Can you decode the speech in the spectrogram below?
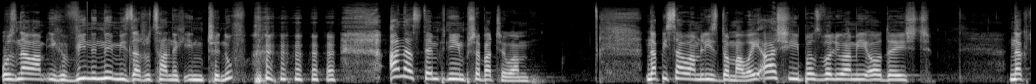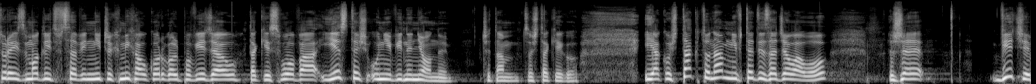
uznałam ich winnymi zarzucanych im czynów, a następnie im przebaczyłam. Napisałam list do małej Asi i pozwoliłam jej odejść, na której z modlitw wstawienniczych Michał Korgol powiedział takie słowa: Jesteś uniewinniony, czy tam coś takiego. I jakoś tak to na mnie wtedy zadziałało, że wiecie,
